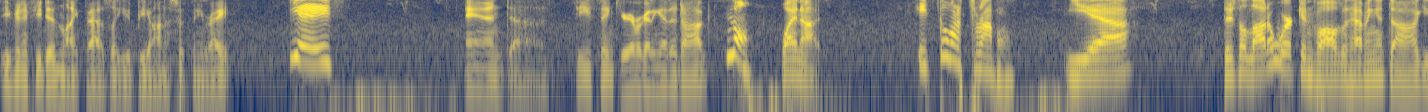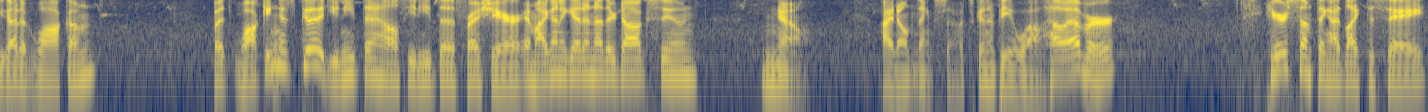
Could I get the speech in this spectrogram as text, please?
Even if you didn't like Basil, you'd be honest with me, right? Yes. And uh, Do you think you're ever going to get a dog? No, Why not? it's too much trouble. Yeah. There's a lot of work involved with having a dog. You got to walk them. But walking is good. You need the health, you need the fresh air. Am I going to get another dog soon? No. I don't think so. It's going to be a while. However, here's something I'd like to say.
